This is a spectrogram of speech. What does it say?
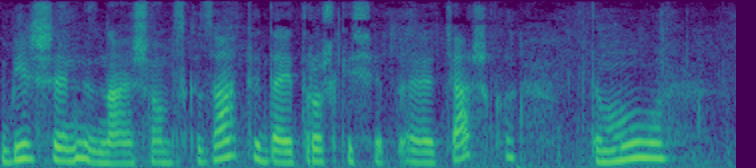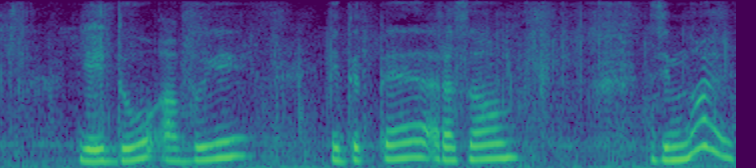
Більше не знаю, що вам сказати, да і трошки ще е, тяжко. Тому я йду, а ви йдете разом зі мною.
